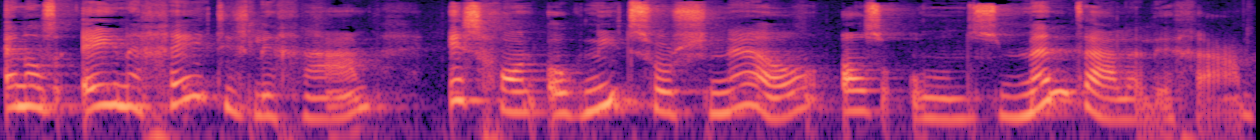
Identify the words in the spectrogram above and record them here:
En ons energetisch lichaam is gewoon ook niet zo snel als ons mentale lichaam.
